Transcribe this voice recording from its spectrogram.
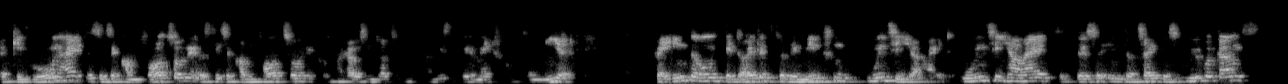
eine Gewohnheit, das ist eine Komfortzone. Aus dieser Komfortzone kommt man raus und dazu muss man wissen, wie der Mensch funktioniert. Veränderung bedeutet für den Menschen Unsicherheit. Unsicherheit, das in der Zeit des Übergangs,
